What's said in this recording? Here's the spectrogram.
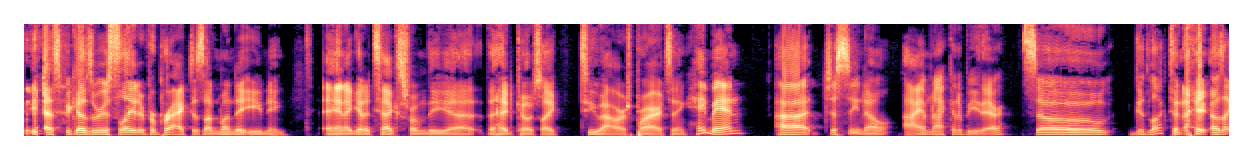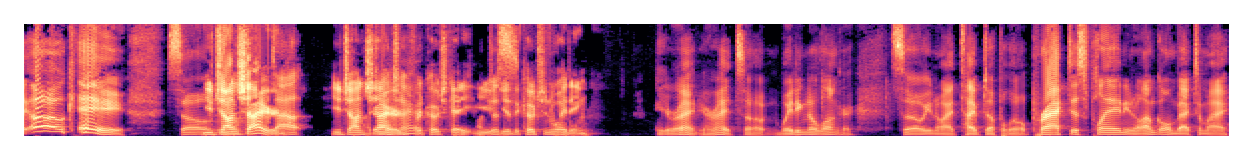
yes, because we were slated for practice on Monday evening, and I get a text from the uh, the head coach like two hours prior saying, "Hey, man, uh, just so you know, I am not going to be there. So good luck tonight." I was like, "Oh, okay." So You John know, Shire. You John Jon Scheyer for Coach K. You, just- you're the coach in waiting. You're right. You're right. So waiting no longer. So, you know, I typed up a little practice plan. You know, I'm going back to my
